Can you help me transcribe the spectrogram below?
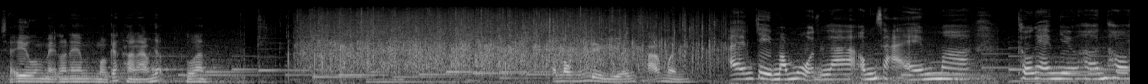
sẽ yêu mẹ con em một cách hoàn hảo nhất của anh. Anh mong muốn điều gì ông xã mình? Em chỉ mong muốn là ông xã em ờ, thương em nhiều hơn thôi.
